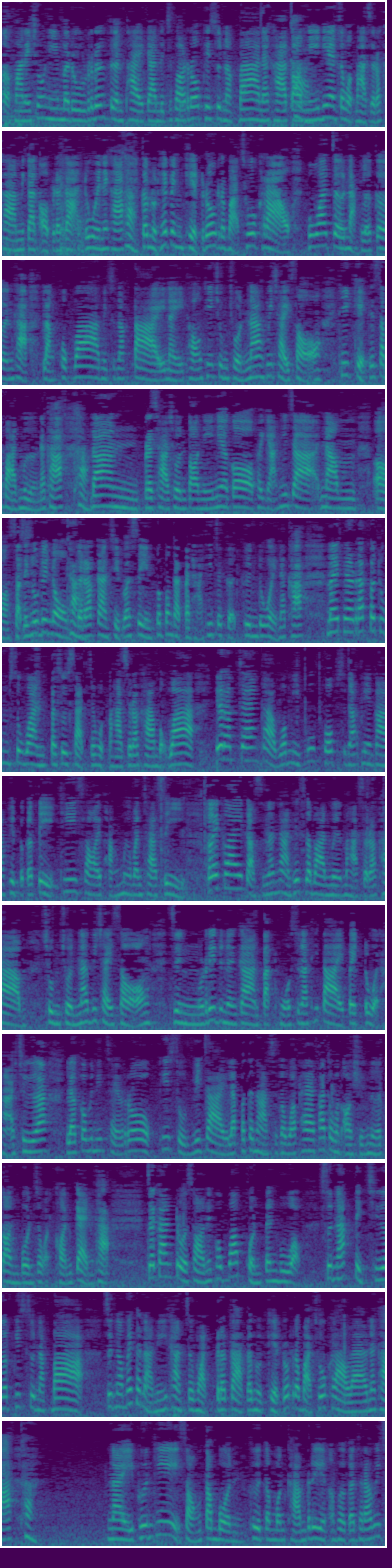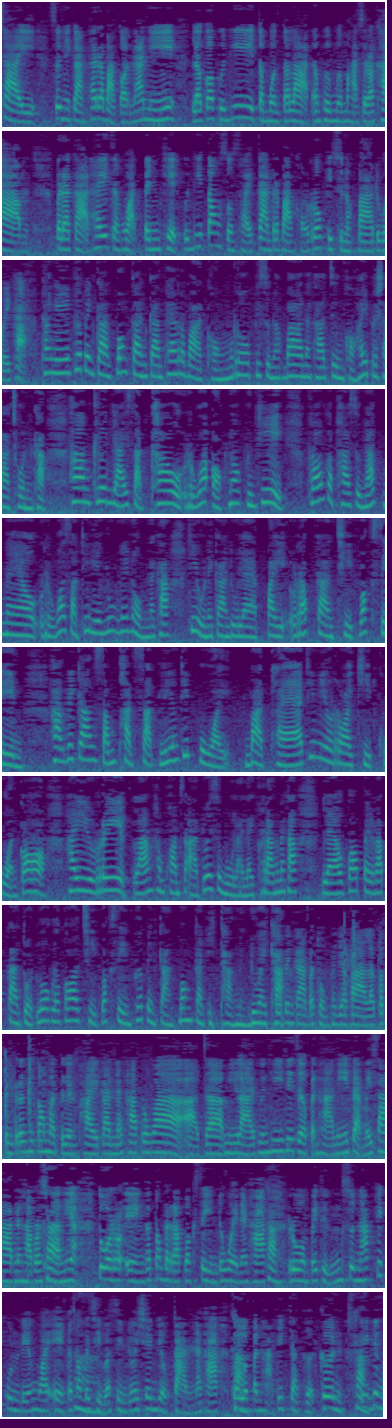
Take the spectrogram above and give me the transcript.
เปิดมาในช่วงนี้มาดูเรื่องเตือนภัยกันโดยเฉพาะโรคพิษสุนัขบ้านะคะ ตอนนี้เนี่ยจังหวัดมหาสารคามมีการออกประกาศด้วยนะคะค่ะกำหนดให้เป็นเขตโรคระบาดชั่วคราว เพราะว่าเจอหนักเหลือเกินค่ะ หลังพบว่ามีสุนัขตายในท้องที่ชุมชนนาควิชัย 2 ที่เขตเทศบาลเมืองนะคะค่ะด้านประชาชนตอนนี้เนี่ยก็พยายามที่จะนำเอ่อสัตว์เลี้ยงลูกด้วยนมค่ะไปรับการฉีดวัคซีนเพื่อป้องกันปัญหาที่จะเกิดขึ้นด้วยนะคะนายเพชรรัตน์ปทุมสุวรรณปศุสัตว์จังหวัดมหาสารคามบอกว่า ได้รับแจ้งค่ะว่ามีผู้พบสุนัขมีอาการผิดปกติที่ซอยผังเมืองบัญชา 4 ใกล้ๆ กับสำนักงานเทศบาลเมืองมหาสารคาม ชุมชนนาวิชัย 2 จึงรีบดำเนินการตัดหัวสุนัขที่ตายไปตรวจหาเชื้อ แล้วก็วินิจฉัยโรคที่ศูนย์วิจัย และพัฒนาสัตวแพทย์ภาคตะวันออกเฉียงเหนือตอนบนจังหวัดขอนแก่นค่ะจากการตรวจสอบนี่พบว่าผลเป็นบวก สุนัขติดเชื้อพิษสุนัขบ้าจึงทำให้ขณะนี้ทางจังหวัดประกาศกำหนดเขตโรคระบาดชั่วคราวแล้วนะคะค่ะ ในพื้นที่ 2 ตำบล คือตำบลขามเรียงอำเภอกันทรวิชัย ซึ่งมีการแพร่ระบาดก่อนหน้านี้ แล้วก็พื้นที่ตำบลตลาดอำเภอเมืองมหาสารคาม ประกาศให้จังหวัดเป็นเขตพื้นที่ต้องสงสัยการระบาดของโรคพิษสุนัขบ้าด้วยค่ะ ทั้งนี้เพื่อเป็นการป้องกันการแพร่ระบาดของโรคพิษสุนัขบ้านะคะ จึงขอให้ประชาชนค่ะ ห้ามเคลื่อนย้ายสัตว์เข้า หรือว่าออกนอกพื้นที่ พร้อมกับพาสุนัขแมว หรือว่าสัตว์ที่เลี้ยงลูกด้วยนมนะคะ ที่อยู่ในการดูแลไปรับการฉีดวัคซีน หากมีการสัมผัสสัตว์เลี้ยงที่ป่วย บาดแผลที่มีรอยขีดข่วนก็ให้รีบล้างทำความสะอาดด้วยสบู่หลาย ๆ ครั้งนะคะ แล้วก็ไปรับการตรวจโรคแล้วก็ฉีดวัคซีนเพื่อเป็นการป้องกันอีกทางหนึ่งด้วยก็ค่ะเป็นการปฐมพยาบาลแล้วก็เป็นเรื่องที่ต้องมาเตือนภัยกันนะคะ เพราะว่าอาจจะมีหลายพื้นที่ที่เจอปัญหานี้แต่ไม่ทราบนะคะ เพราะฉะนั้นเนี่ยตัวเราเองก็ต้องไปรับวัคซีนด้วยนะคะ ค่ะรวมไปถึงสุนัขที่คุณเลี้ยงไว้เองก็ต้องไปอ่าฉีดวัคซีนด้วยเช่นเดียวกันนะคะค่ะเพื่อลดปัญหาที่จะเกิดขึ้นค่ะ อีกหนึ่ง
